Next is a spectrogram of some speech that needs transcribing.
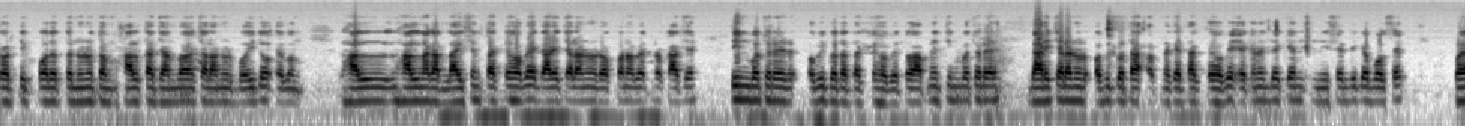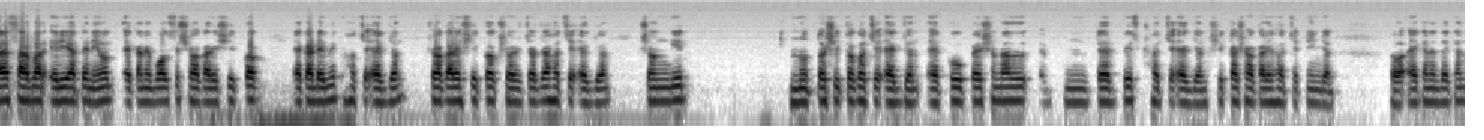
কর্তৃক প্রদত্ত ন্যূনতম হালকা যানবাহন চালানোর বৈধ এবং হাল, হালনাগাদ লাইসেন্স থাকতে হবে। গাড়ি চালানোর রক্ষণাবেক্ষণ কাজে তিন বছরের অভিজ্ঞতা থাকতে হবে। তো আপনি তিন বছরের গাড়ি চালানোর অভিজ্ঞতা আপনাকে থাকতে হবে। এখানে দেখেন নিচের দিকে বলছে প্রয়াস সার্ভার এরিয়াতে নিয়োগ। এখানে বলছে, সহকারী শিক্ষক একাডেমিক হচ্ছে একজন, সহকারী শিক্ষক শরীরচর্চা হচ্ছে একজন, সংগীত নৃত্য শিক্ষক হচ্ছে একজন অকুপেশনাল থেরাপিস্ট হচ্ছে একজন শিক্ষা সহকারী হচ্ছে তিনজন। তো এখানে দেখেন,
